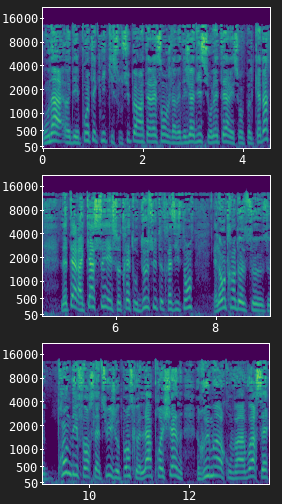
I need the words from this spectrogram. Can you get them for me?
On a euh, des points techniques qui sont super intéressants, je l'avais déjà dit sur l'Ether et sur le Polkadot. L'Ether a cassé et se traite au-dessus de cette résistance. Elle est en train de se, se prendre des forces là-dessus et je pense que la prochaine rumeur qu'on va avoir, c'est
